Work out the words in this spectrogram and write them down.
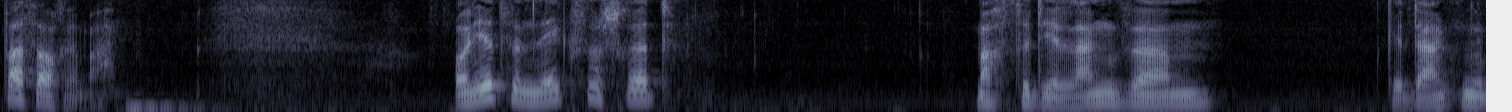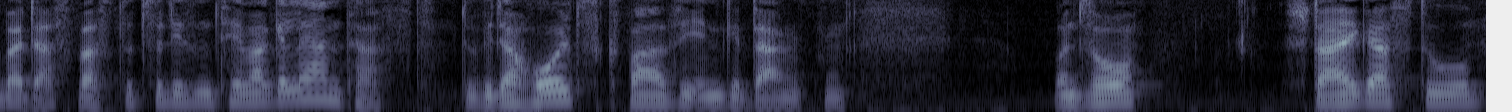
was auch immer. Und jetzt im nächsten Schritt machst du dir langsam Gedanken über das, was du zu diesem Thema gelernt hast. Du wiederholst quasi in Gedanken. Und so steigerst du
